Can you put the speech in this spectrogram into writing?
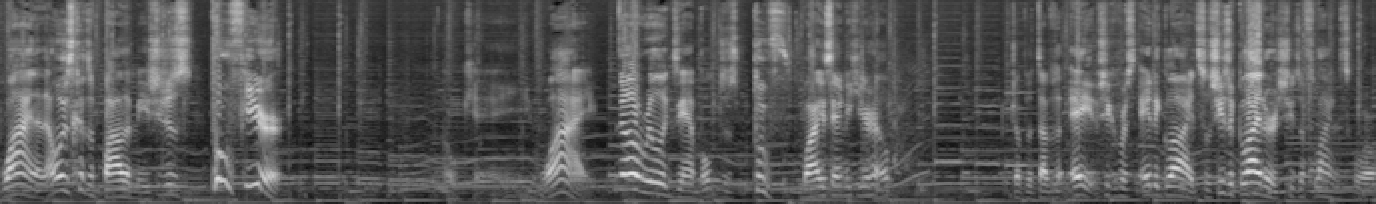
why. That always kind of bothered me. She just poof here. Okay, why? No real example. Just poof. Why is Sandy here? Help. Jump to the top of the A. She can press A to glide. So she's a glider. She's a flying squirrel.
